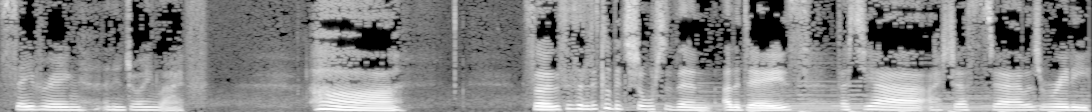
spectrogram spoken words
savoring and enjoying life. Ah. So this is a little bit shorter than other days, but yeah, I just uh, was really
